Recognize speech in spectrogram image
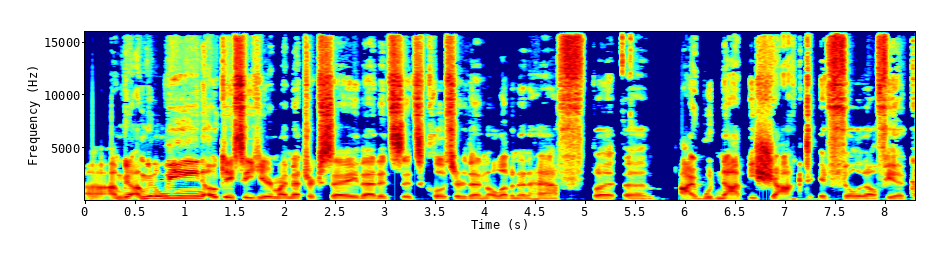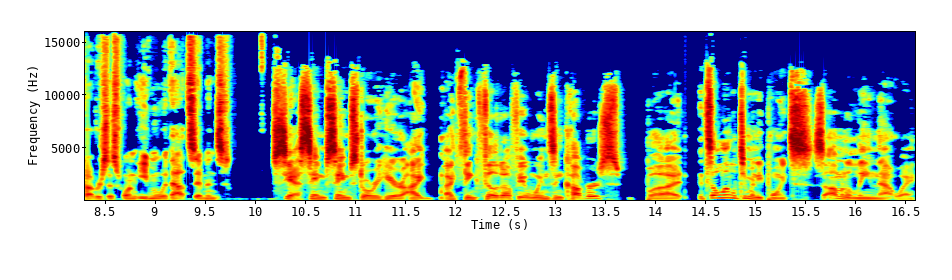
Uh, I'm gonna I'm gonna lean OKC here. My metrics say that it's it's closer than 11 and a half, but uh, I would not be shocked if Philadelphia covers this one, even without Simmons. So yeah, same same story here. I I think Philadelphia wins and covers, but it's a little too many points, so I'm going to lean that way.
